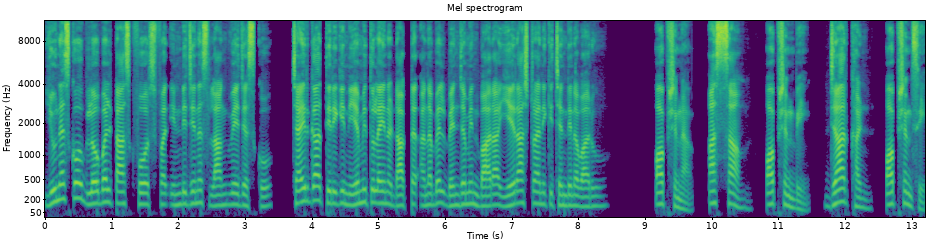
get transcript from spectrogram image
UNESCO global task force for indigenous లాంగ్వేజెస్కు చైర్గా తిరిగి నియమితులైన డాక్టర్ అనబెల్ బెంజమిన్ బారా ఏ రాష్ట్రానికి చెందినవారు Option A. అస్సాం Option B. జార్ఖండ్ Option C.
